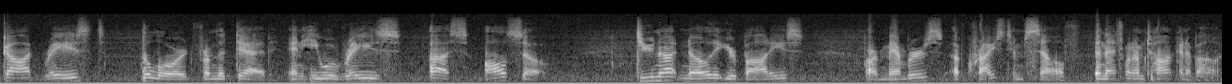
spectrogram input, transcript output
God raised the Lord from the dead, and he will raise us also. Do you not know that your bodies are members of Christ himself? And that's what I'm talking about.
